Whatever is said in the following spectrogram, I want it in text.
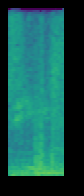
team.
